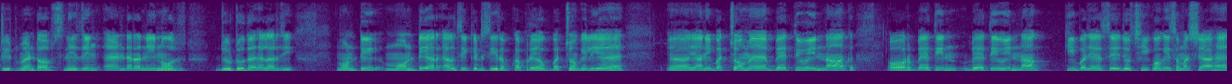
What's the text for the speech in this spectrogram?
treatment of sneezing and runny nose due to the allergy Monty Montair LC kid syrup का प्रयोग बच्चों के लिए है। यानी बच्चों में बहती हुई नाक और बहती बहती हुई नाक की वजह से जो छींकों की समस्या है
